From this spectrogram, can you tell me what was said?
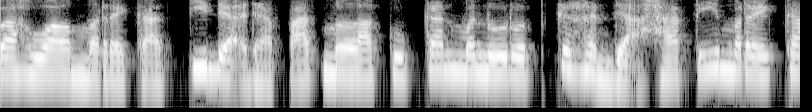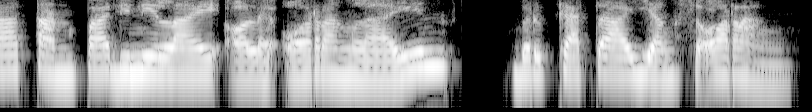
bahwa mereka tidak dapat melakukan menurut kehendak hati mereka tanpa dinilai oleh orang lain, berkata yang seorang.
